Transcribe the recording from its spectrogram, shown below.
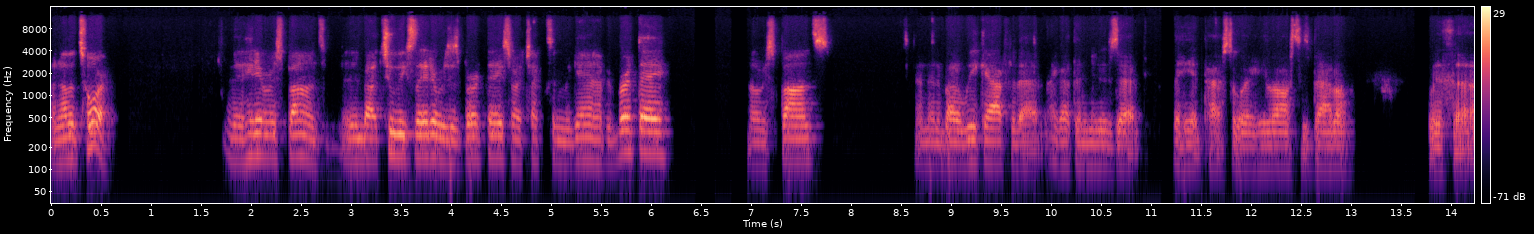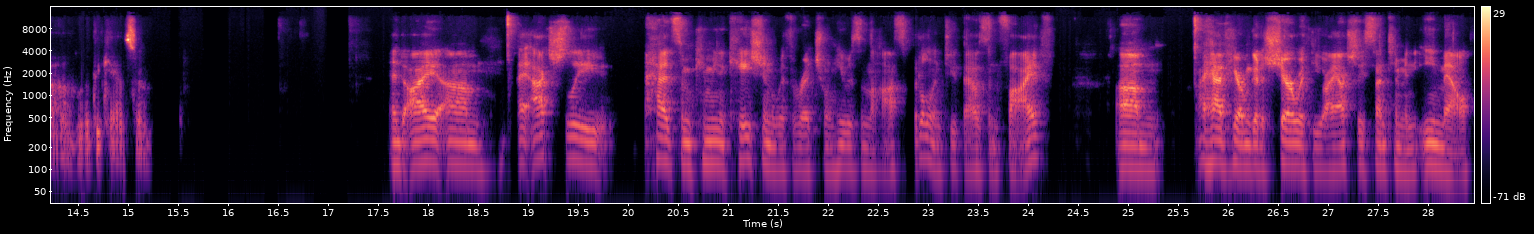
another tour. And then he didn't respond. And then about two weeks later was his birthday. So I texted him again, Happy birthday. No response. And then about a week after that, I got the news that, that he had passed away. He lost his battle with, uh, with the cancer and I um, I actually had some communication with Rich when he was in the hospital in 2005. Um, I have here. I'm going to share with you. I actually sent him an email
